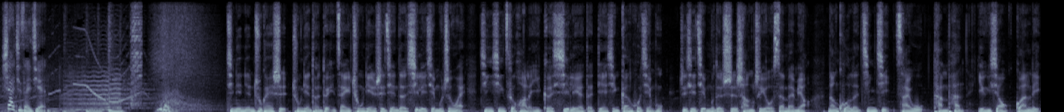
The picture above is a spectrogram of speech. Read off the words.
下期再见。今年年初开始，充电团队在充电时间的系列节目之外，精心策划了一个系列的典型干货节目。这些节目的时长只有三百秒，囊括了经济、财务、谈判、营销、管理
